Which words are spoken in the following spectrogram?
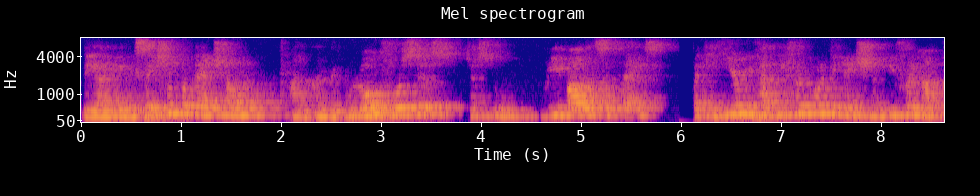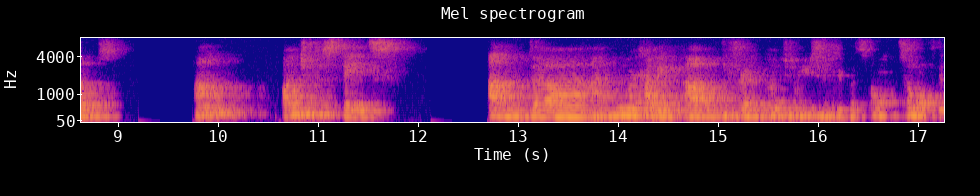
the ionization potential and, and the Coulomb forces just to rebalance the things. But here we had different coordination, different atoms, a bunch of states, and uh, and we were having uh, different contributions because some some of the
